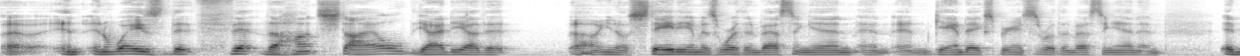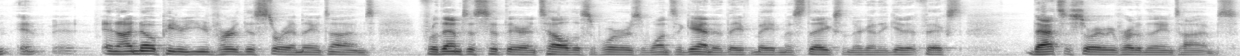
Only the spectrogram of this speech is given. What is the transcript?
uh, in, in ways that fit the hunt style, the idea that, uh, you know, stadium is worth investing in and, and game day experience is worth investing in. And, and, and, and I know, Peter, you've heard this story a million times. For them to sit there and tell the supporters once again that they've made mistakes and they're going to get it fixed, that's a story we've heard a million times.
